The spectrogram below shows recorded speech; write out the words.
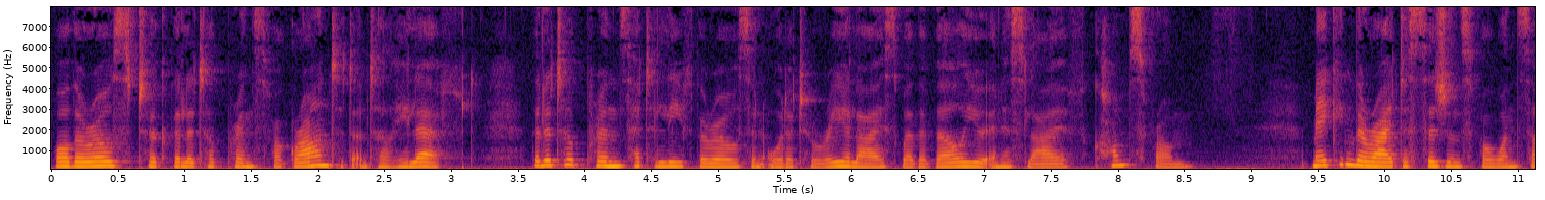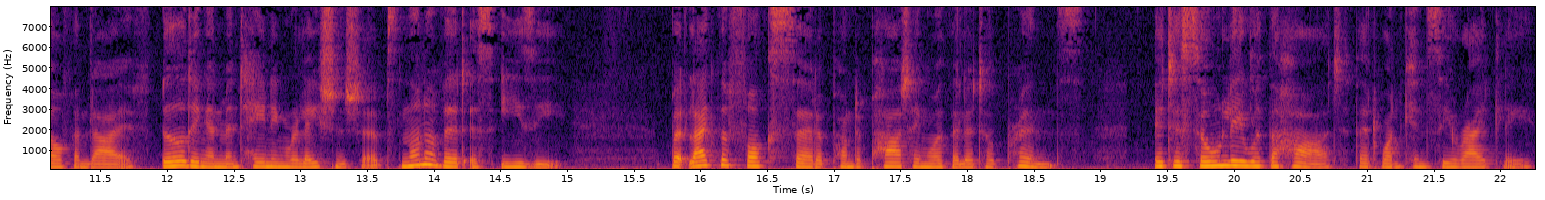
While the rose took the little prince for granted until he left, the little prince had to leave the rose in order to realize where the value in his life comes from. Making the right decisions for oneself in life, building and maintaining relationships, none of it is easy. But like the fox said upon departing with the little prince, it is only with the heart that one can see rightly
